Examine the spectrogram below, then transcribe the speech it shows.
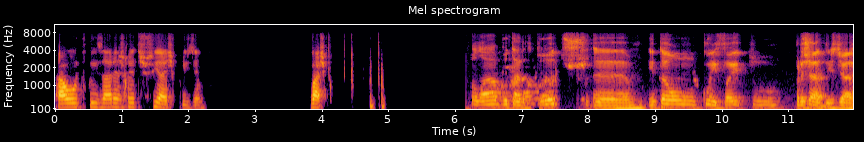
ao utilizar as redes sociais, por exemplo. Vasco. Olá, boa tarde a todos. Uh, então, com efeito, para já, desde já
